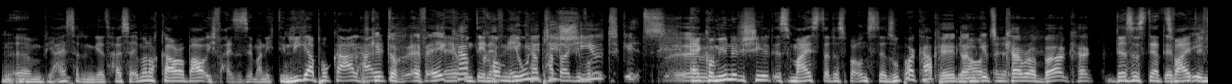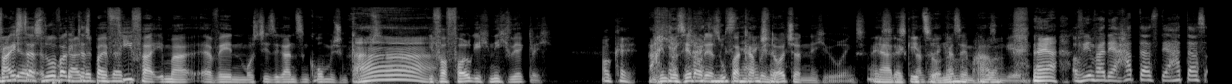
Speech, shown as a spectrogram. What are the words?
Mhm. ähm, wie heißt er denn jetzt? Heißt er immer noch Carabao? Ich weiß es immer nicht. Den Ligapokal es halt. gibt doch FA Äh, Cup, und den FA Cup Community hat er gewonnen. Shield gibt's. äh, Community Shield ist Meister, das ist bei uns der Supercup. okay, dann Genau, gibt's äh, Carabao. Das ist der Der- zweite. ich weiß das nur, weil ich das bei. FIFA immer erwähnen muss, diese ganzen komischen Cups. Ah, Die verfolge ich nicht wirklich. Okay. Ach Mich interessiert ja, auch der klar, müssen ja Supercup in Deutschland nicht übrigens. Ja, Das der geht kannst so. Du, kannst du ne? im Hasen Aber- gehen. Naja, auf jeden Fall, der hat das, der hat das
